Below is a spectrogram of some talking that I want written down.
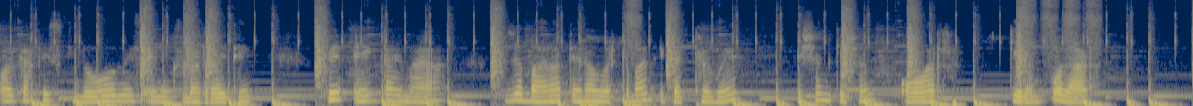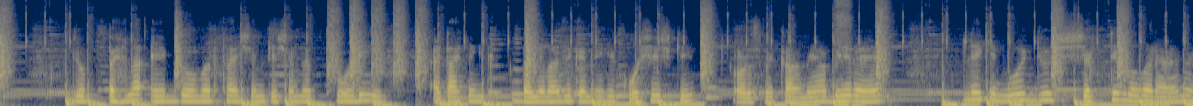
और काफ़ी स्लो में इनिंग्स बढ़ रही थी। फिर एक टाइम आया जब बारह तेरह ओवर के बाद इकट्ठे हुए ईशन किशन और किरण पोलाड जो पहला एक दो ओवर था ईशन किशन ने थोड़ी अटैकिंग बल्लेबाजी करने की कोशिश की और उसमें कामयाब भी रहे। लेकिन वो जो शिफ्टिंग ओवर आया ना,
